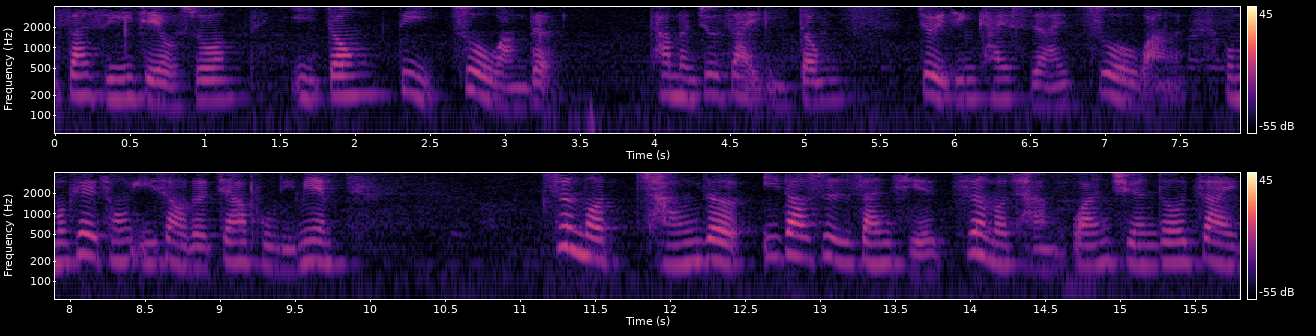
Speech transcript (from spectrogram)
三十一节有说，以东地作王的，他们就在以东就已经开始来作王了。我们可以从以扫的家谱里面，这么长的一到四十三节，这么长，完全都在。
